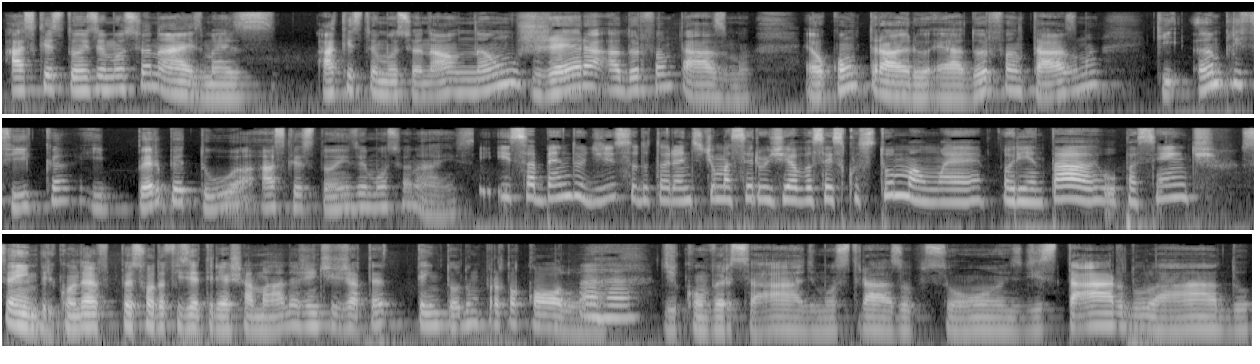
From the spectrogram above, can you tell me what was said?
as questões emocionais, mas a questão emocional não gera a dor fantasma. É o contrário, é a dor fantasma que amplifica e perpetua as questões emocionais. E, e sabendo disso, doutor, antes de uma cirurgia, vocês costumam é, orientar o paciente? Sempre. Quando a pessoa da fisiatria é chamada, a gente já até tem todo um protocolo uhum. né? de conversar, de mostrar as opções, de estar do lado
